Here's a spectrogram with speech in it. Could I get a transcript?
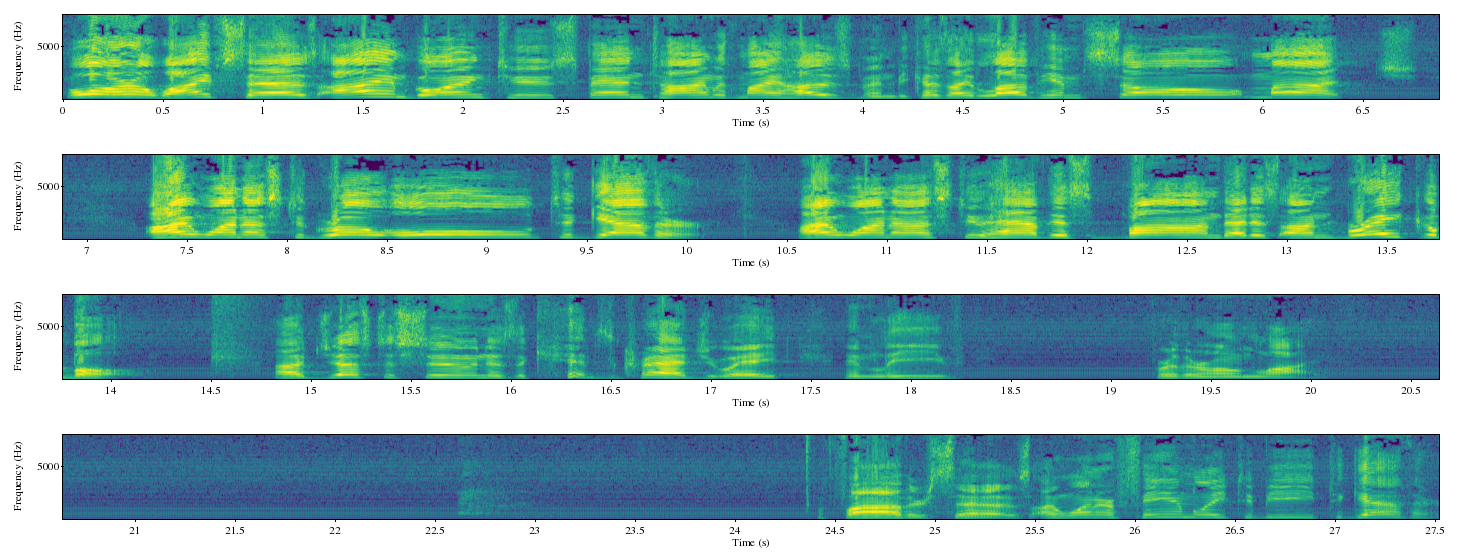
Or a wife says, I am going to spend time with my husband because I love him so much. I want us to grow old together. I want us to have this bond that is unbreakable uh, just as soon as the kids graduate and leave for their own life. A father says, I want our family to be together.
